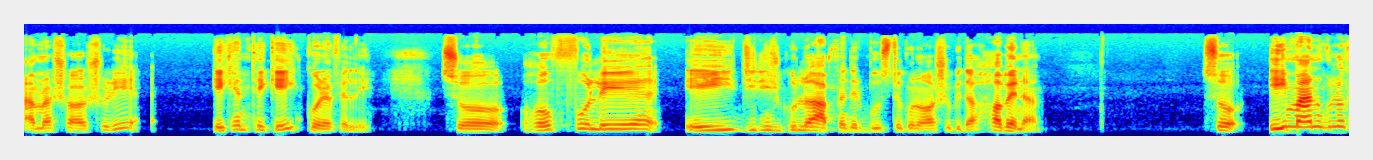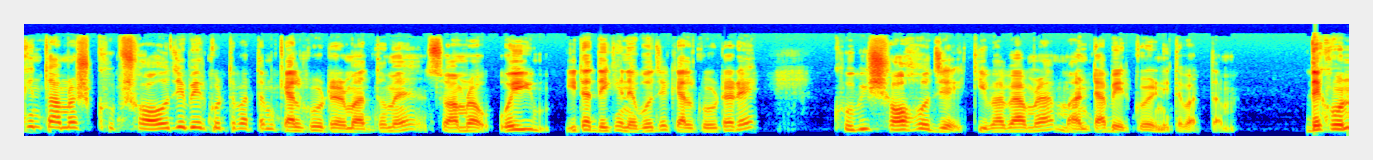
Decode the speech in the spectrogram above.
আমরা সরাসরি এখান থেকেই করে ফেলি। সো হোপফুলি এই জিনিসগুলো আপনাদের বুঝতে কোনো অসুবিধা হবে না। সো এই মানগুলো কিন্তু আমরা খুব সহজে বের করতে পারতাম ক্যালকুলেটারের মাধ্যমে। সো আমরা ওই এটা দেখে নেব যে ক্যালকুলেটারে খুবই সহজে কীভাবে আমরা মানটা বের করে নিতে পারতাম। দেখুন,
